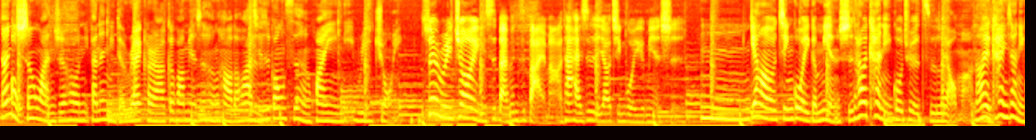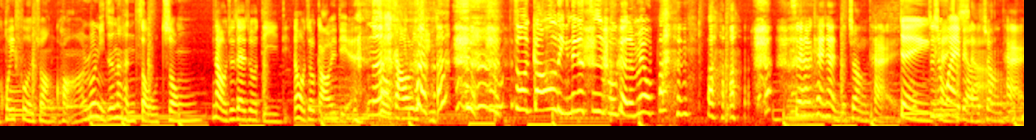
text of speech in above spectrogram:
然后你升完之后，你反正你的 record 啊各方面是很好的话，其实公司很欢迎你 rejoin。所以 rejoin 是百分之百嘛？他还是要经过一个面试。嗯。要经过一个面试，他会看你过去的资料嘛，然后也看一下你恢复的状况啊。如果你真的很走中，那我就再做低一点，那我做高一点，做高领，做 高领那个制服可能没有办法，所以要看一下你的状态，对，就是外表的状态，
